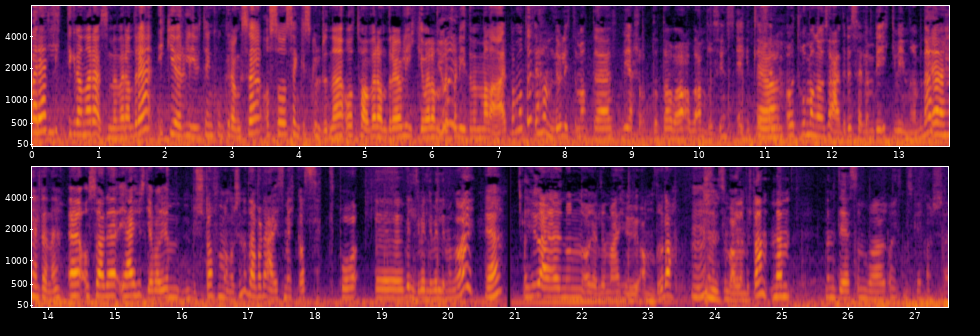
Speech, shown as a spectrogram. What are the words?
være litt rause med hverandre? Ikke gjøre livet til en konkurranse, og så senke skuldrene og ta hverandre og like hverandre Jo, jo. fordi det, man er, på en måte? Det handler jo litt om at eh, vi er så opptatt av hva alle andre syns, egentlig. Ja. Selv, og jeg tror mange ganger så er vi det selv om vi ikke vil innrømme det. Jeg er helt enig. Eh, og så er det, Jeg husker jeg var i en bursdag for mange år siden, og der var det ei som jeg ikke har sett på uh, veldig veldig, veldig mange år. Ja. Og Hun er noen år eldre enn meg, hun andre, da, Mm. som var i den bursdagen. Men, men det som var Oi, nå skal jeg kanskje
